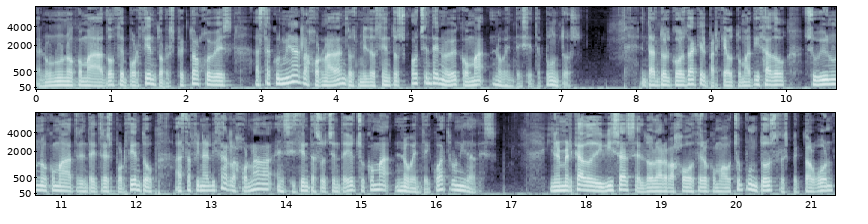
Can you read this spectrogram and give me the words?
ganó un 1,12% respecto al jueves hasta culminar la jornada en 2.289,97 puntos. En tanto, el COSDAC, el parque automatizado, subió un 1,33% hasta finalizar la jornada en 688,94 unidades. Y en el mercado de divisas, el dólar bajó 0,8 puntos respecto al won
